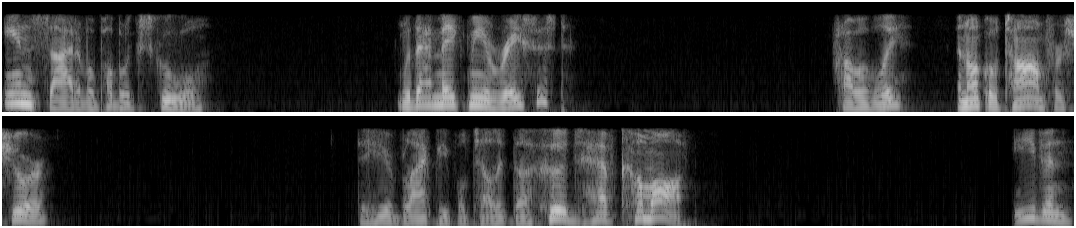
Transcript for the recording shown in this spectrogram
inside of a public school, would that make me a racist? Probably. And Uncle Tom for sure. To hear black people tell it, the hoods have come off. Even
